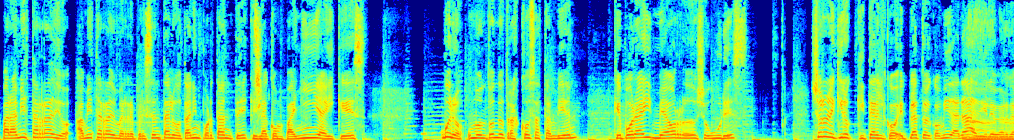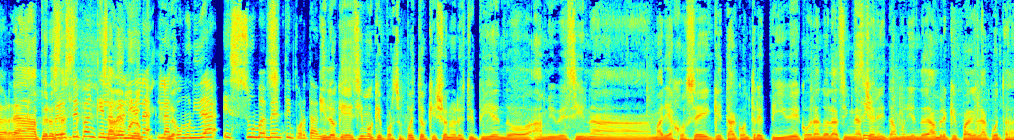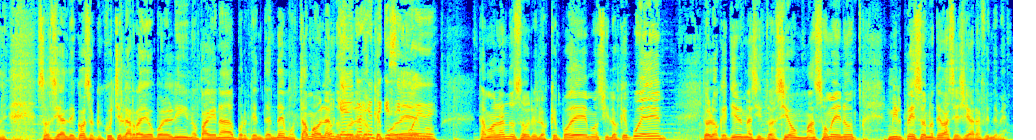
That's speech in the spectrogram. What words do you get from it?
para mí esta radio, a mí esta radio me representa algo tan importante, que es la compañía y que es, bueno, un montón de otras cosas también, que por ahí me ahorro dos yogures. Yo no le quiero quitar el, el plato de comida a nadie, No, de verdad. Pero sepan que la realidad que- la, la lo- comunidad es sumamente importante. Y lo que decimos que por supuesto que yo no le estoy pidiendo a mi vecina María José, que está con tres pibes cobrando la asignación Sí. y está muriendo de hambre, que pague la cuota social de cosas, que escuche la radio por el link y no pague nada porque entendemos. Estamos hablando Porque sobre los gente que, que sí podemos. puede. Estamos hablando sobre los que podemos y los que pueden, o los que tienen una situación más o menos, mil pesos no te vas a llegar a fin de mes.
